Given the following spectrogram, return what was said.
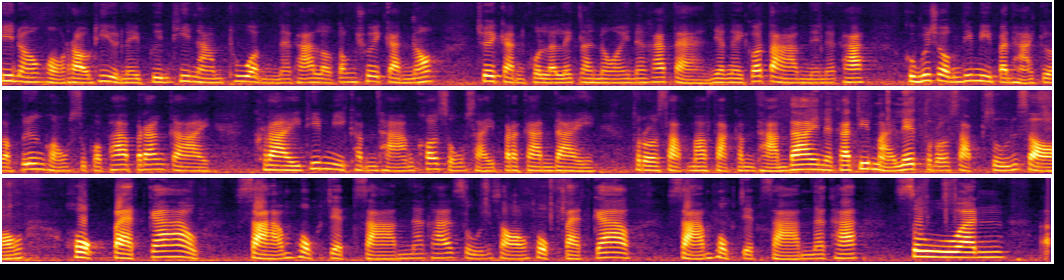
พี่น้องของเราที่อยู่ในพื้นที่น้ำท่วมนะคะ เราต้องช่วยกันเนาะ ช่วยกันคนละเล็กละน้อยนะคะ แต่ยังไงก็ตามเนี่ยนะคะ คุณผู้ชมที่มีปัญหาเกี่ยวกับเรื่องของสุขภาพร่างกาย ใครที่มีคำถามข้อสงสัยประการใด โทรศัพท์มาฝากคำถามได้นะคะ ที่หมายเลขโทรศัพท์ 02 689 3673 นะคะ 02 689 3673 นะคะ ส่วนเ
